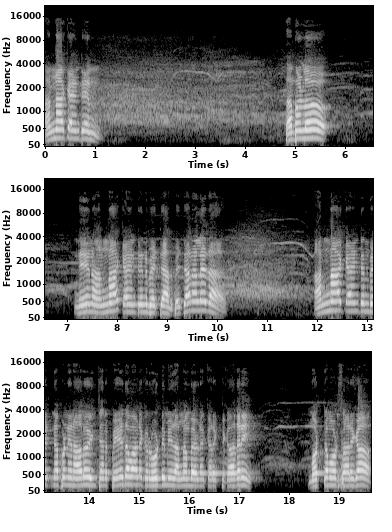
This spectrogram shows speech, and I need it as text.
అన్నా క్యాంటీన్. తమిళ్ళు నేను అన్నా క్యాంటీన్ పెట్టాను. పెట్టానా లేదా? అన్నా క్యాంటీన్ పెట్టినప్పుడు నేను ఆలోచించాను పేదవాళ్ళకి రోడ్డు మీద అన్నం పెట్టడం కరెక్ట్ కాదని. మొట్టమొదటిసారిగా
